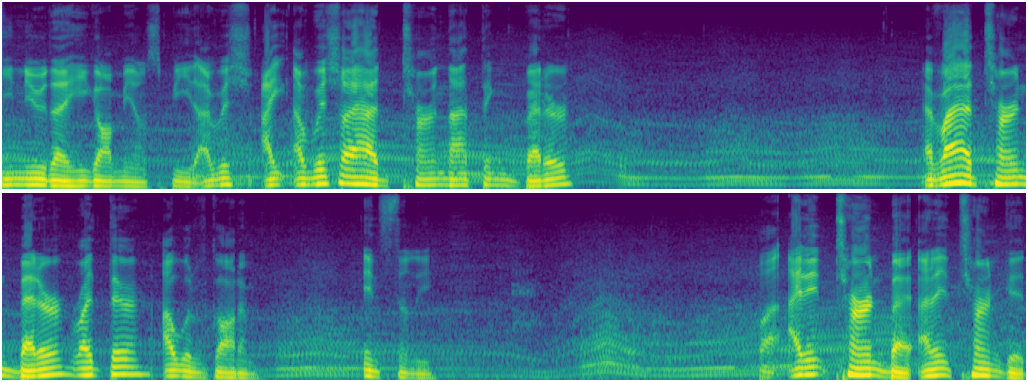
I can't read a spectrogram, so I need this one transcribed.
He knew that he got me on speed. I wish I, I wish I had turned that thing better. If I had turned better right there, I would have got him instantly. But I didn't turn bet. I didn't turn good.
